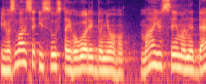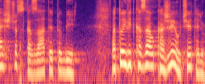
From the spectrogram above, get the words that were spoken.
І озвався Ісус та й говорить до нього: Маю, Симоне, дещо сказати тобі. А той відказав: Кажи, учителю.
